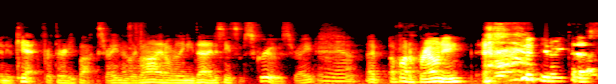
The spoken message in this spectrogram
a new kit for thirty bucks, right? And I was like, well, I don't really need that. I just need some screws, right? Yeah. I, I bought a Browning. you know, you could have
